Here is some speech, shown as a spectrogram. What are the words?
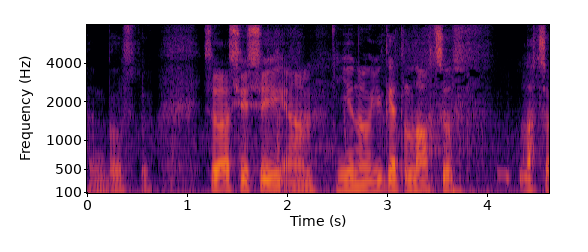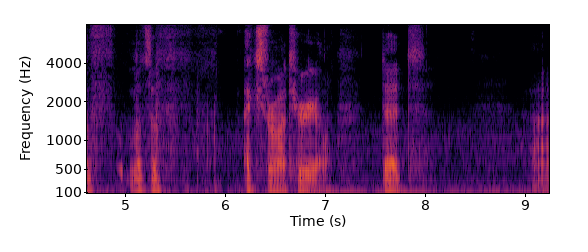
supposed to so as you see um, you know you get lots of lots of lots of extra material that uh,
